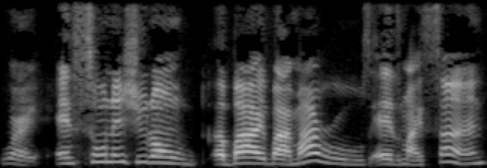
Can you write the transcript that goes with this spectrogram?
right. and soon as you don't abide by my rules as my son,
